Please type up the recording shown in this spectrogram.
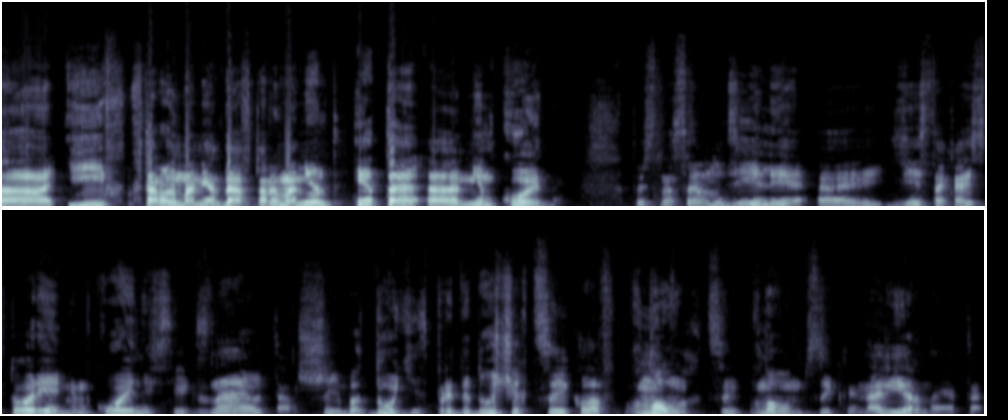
А, и второй момент, да, второй момент – это а, мемкоины. То есть на самом деле э, есть такая история, мемкоины, все их знают, там Шиба, Доги из предыдущих циклов, в, новых, в новом цикле, наверное, это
